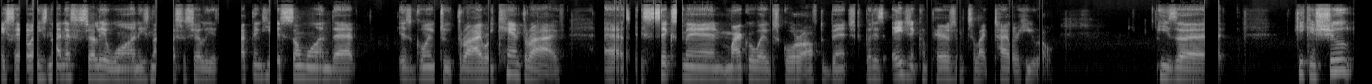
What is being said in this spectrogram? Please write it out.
may say, well, he's not necessarily a one. He's not necessarily. A, I think he is someone that is going to thrive, or he can thrive as a six man microwave scorer off the bench, but his agent compares him to like Tyler Herro. He's a he can shoot,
